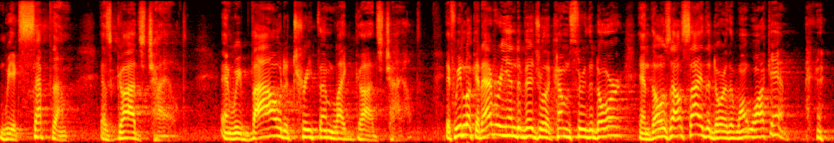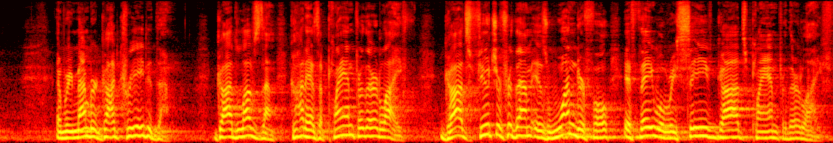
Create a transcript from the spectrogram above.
We accept them as God's child, and we vow to treat them like God's child. If we look at every individual that comes through the door and those outside the door that won't walk in, and remember God created them, God loves them, God has a plan for their life. God's future for them is wonderful if they will receive God's plan for their life.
